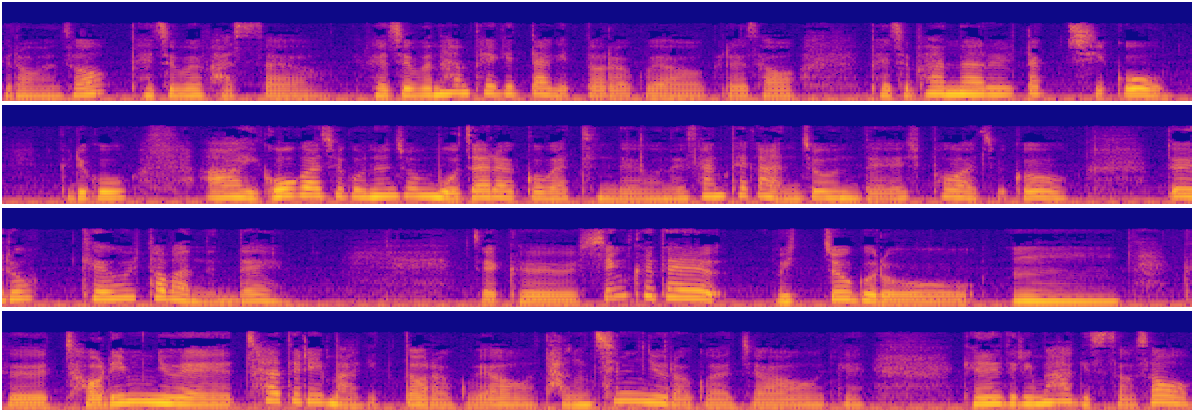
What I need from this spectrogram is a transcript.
이러면서 배즙을 봤어요. 배즙은 한 팩이 딱 있더라고요. 그래서 배즙 하나를 딱 쥐고 그리고 아 이거 가지고는 좀 모자랄 것 같은데 오늘 상태가 안 좋은데 싶어가지고 또 이렇게 훑어봤는데 이제 그 싱크대 위쪽으로 음 그 절임류의 차들이 막 있더라고요. 당침류라고 하죠. 걔네들이 막 있어서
